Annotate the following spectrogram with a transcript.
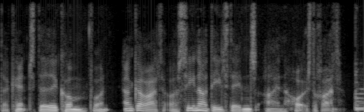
Der kan stadig komme for en ankeret og senere delstatens egen højesteret.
